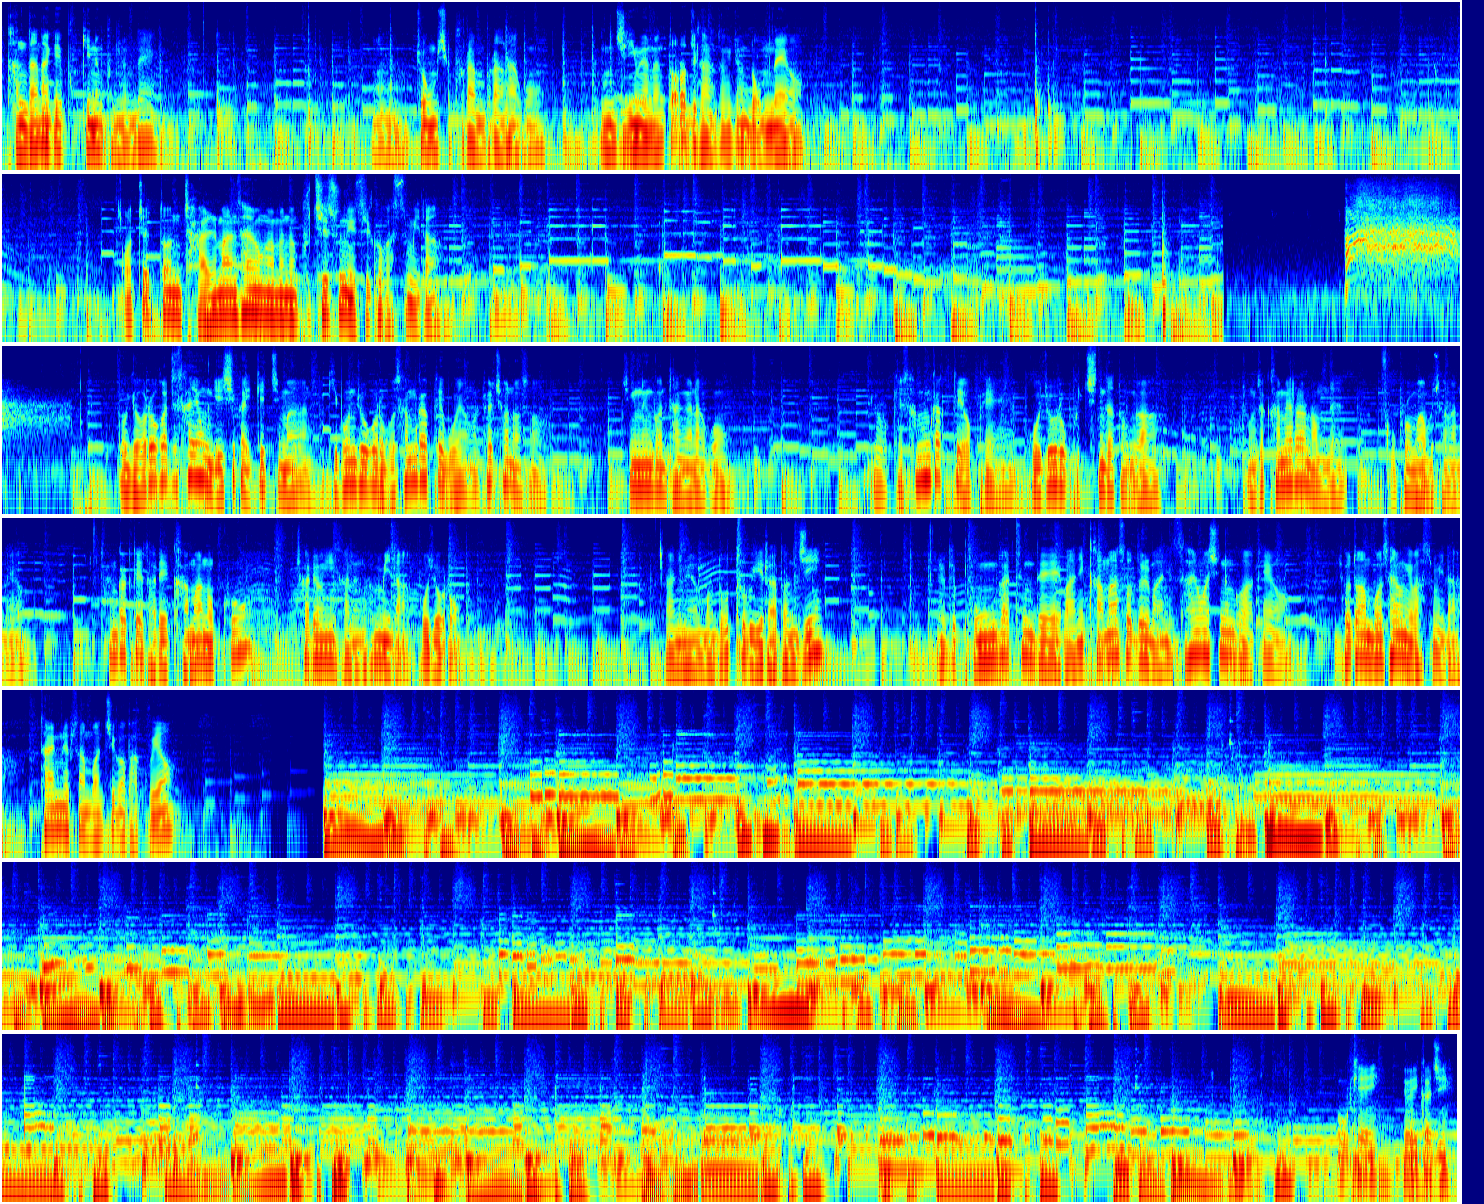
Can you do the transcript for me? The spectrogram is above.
단단하게 붙기는 붙는데 음, 조금씩 불안불안하고 움직이면 떨어질 가능성이 좀 높네요. 어쨌든 잘만 사용하면 붙일 수는 있을 것 같습니다. 뭐 여러 가지 사용 예시가 있겠지만 기본적으로 뭐 삼각대 모양을 펼쳐놔서 찍는 건 당연하고 이렇게 삼각대 옆에 보조로 붙인다던가 정작 카메라는 없는데 고프로만 붙여놨네요. 삼각대 다리에 감아놓고 촬영이 가능합니다 보조로. 아니면 뭐 노트북이라든지 이렇게 봉 같은데 많이 감아서들 많이 사용하시는 것 같아요. 저도 한번 사용해 봤습니다. 타임랩스 한번 찍어 봤고요 오케이 여기까지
